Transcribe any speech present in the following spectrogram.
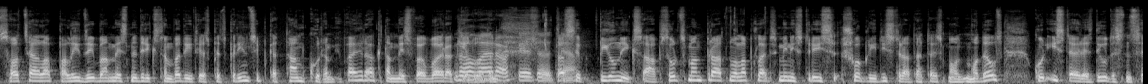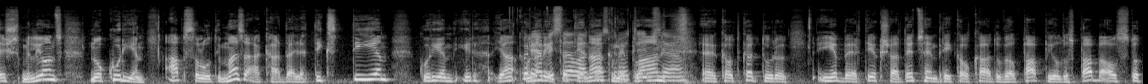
sociālā palīdzībā mēs nedrīkstam vadīties pēc principa, ka tam, kuram ir vairāk, tam mēs vēl vairāk vēl iedodam. Vairāk iedod, Tas jā. ir pilnīgs absurds, manuprāt, no Labklājības ministrijas šobrīd izstrādātais modelis, kur iztērēs 26 miljonus, no kuriem absolūti mazākā daļa tiks tiem, kuriem ir, jā, kuriem un arī tie nākamie plāni jā. Eh, kaut kad tur iebērt iekšā decembrī kaut kādu vēl papildus pabalstu.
